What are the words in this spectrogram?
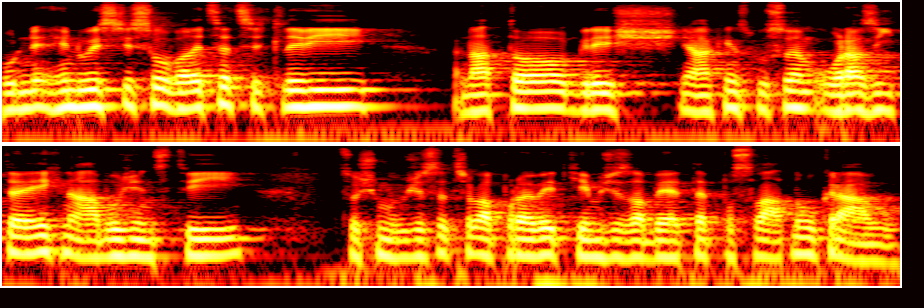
Uh, hinduisti jsou velice citliví na to, když nějakým způsobem urazíte jejich náboženství, což může se třeba projevit tím, že zabijete posvátnou krávu,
